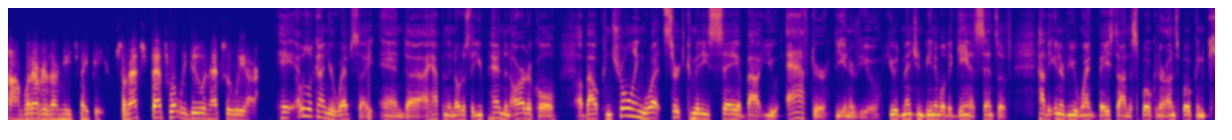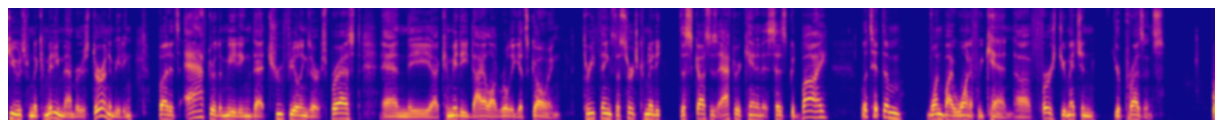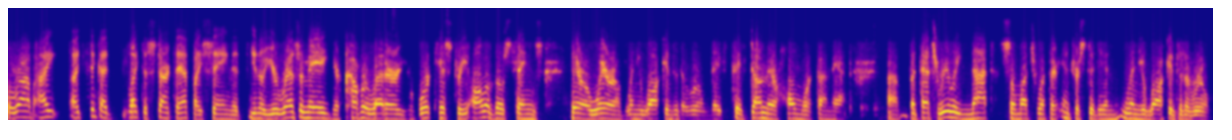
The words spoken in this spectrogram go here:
uh, whatever their needs may be. So that's that's what we do, and that's who we are. Hey, I was looking on your website and uh, I happened to notice that you penned an article about controlling what search committees say about you after the interview. You had mentioned being able to gain a sense of how the interview went based on the spoken or unspoken cues from the committee members during the meeting, but it's after the meeting that true feelings are expressed and the uh, committee dialogue really gets going. Three things the search committee discusses after a candidate says goodbye. Let's hit them one by one if we can. Uh, first, you mentioned your presence. Well, Rob, I, I think I'd like to start that by saying that, you know, your resume, your cover letter, your work history, all of those things they're aware of when you walk into the room. They've, they've done their homework on that. Uh, but that's really not so much what they're interested in when you walk into the room.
